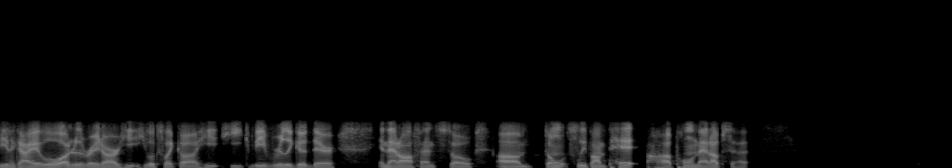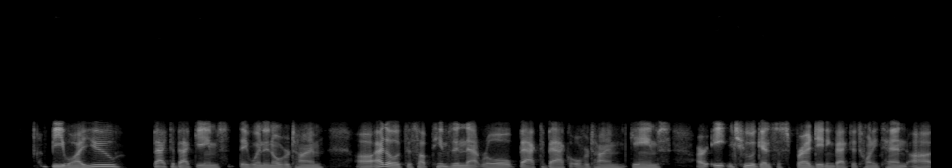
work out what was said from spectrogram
being a guy a little under the radar. He he looks like uh, he he can be really good there in that offense. So um, don't sleep on Pitt uh, pulling that upset. BYU back to back games they win in overtime. Uh, I had to look this up. Teams in that role, back-to-back overtime games, are eight and two against the spread dating back to 2010. Uh,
